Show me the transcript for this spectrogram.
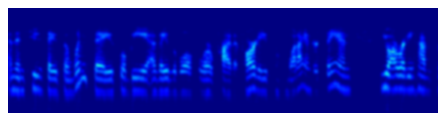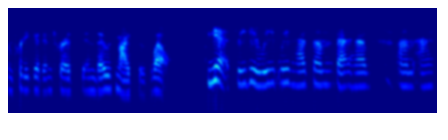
And then Tuesdays and Wednesdays will be available for private parties. And from what I understand, you already have some pretty good interest in those nights as well. Yes, we do. We we've had some that have um, asked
